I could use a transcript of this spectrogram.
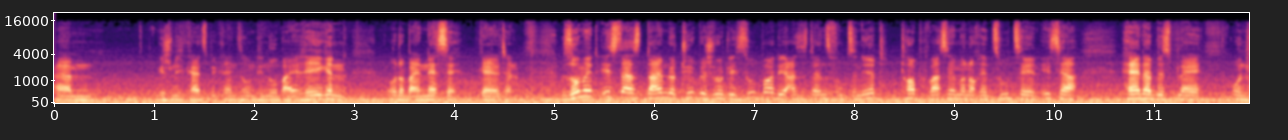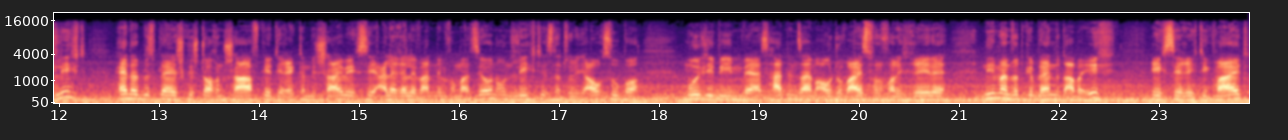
ähm, Geschwindigkeitsbegrenzungen, die nur bei Regen oder bei Nässe gelten. Somit ist das Daimler typisch wirklich super. Die Assistenz funktioniert top. Was wir immer noch hinzuzählen, ist ja Header-Display und Licht. Header-Display ist gestochen scharf, geht direkt an die Scheibe. Ich sehe alle relevanten Informationen und Licht ist natürlich auch super. Multibeam, wer es hat in seinem Auto, weiß, wovon ich rede. Niemand wird geblendet, aber ich. Ich sehe richtig weit.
